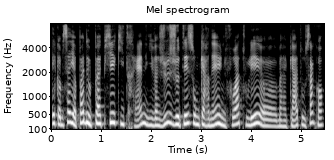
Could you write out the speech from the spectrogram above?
et comme ça, il n'y a pas de papier qui traîne. Il va juste jeter son carnet une fois tous les 4 euh, bah, ou 5 ans.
